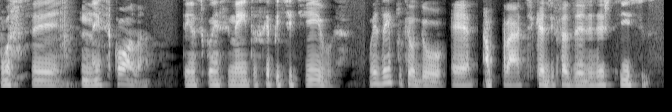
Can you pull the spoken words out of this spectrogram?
Você na escola tem os conhecimentos repetitivos. O exemplo que eu dou é a prática de fazer exercícios.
